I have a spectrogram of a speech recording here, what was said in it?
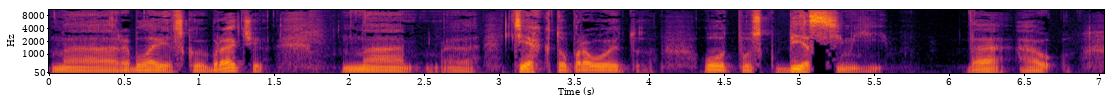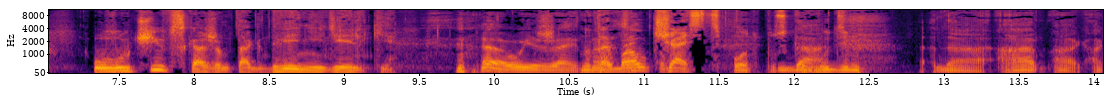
на рыболовецкую братью, на э, тех, кто проводит отпуск без семьи, да, а улучив, скажем так, две недельки, уезжает Ну, на так рыбалку. часть отпуска Да. будем Да, а, а- а-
